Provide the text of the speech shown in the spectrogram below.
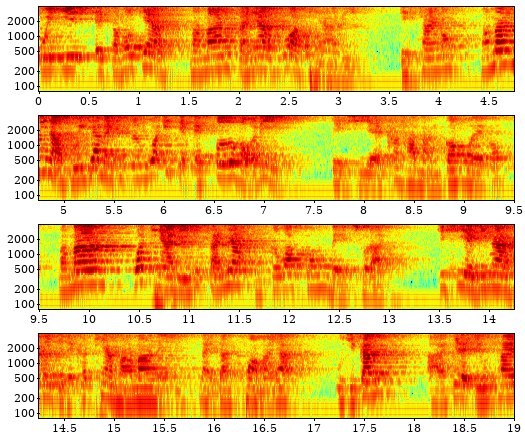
唯一的查某囝，妈妈你知影我听你。第三讲，妈妈你若危险的时阵，我一定会保护你。第四个较含慢讲话讲，妈妈我听你，你知影，毋过我讲袂出来。即四个囡仔，倒一个较疼妈妈呢？咱会当看卖啊。有一工啊，即个邮差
